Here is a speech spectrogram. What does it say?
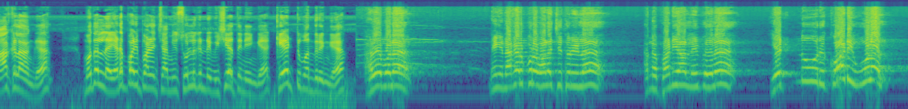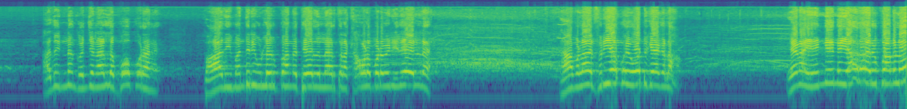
பார்க்கலாங்க. முதல்ல எடப்பாடி பழனிசாமி சொல்லுகின்ற விஷயத்தை நீங்க கேட்டு வந்துருங்க. அதே போல நீங்க நகர்ப்புற வளர்ச்சித்துறையில அங்க பணியாளர் நிற்பதுல எட்நூறு கோடி ஊழல். அது இன்னும் கொஞ்ச நாள்ல போக போறாங்க. பாதி மந்திரி உள்ள இருப்பாங்க தேர்தல் நேரத்தில் கவலைப்பட வேண்டியதே இல்லை. நாமளா ஃப்ரீயா போய் ஓட்டு கேட்கலாம். ஏன்னா எங்கெங்க யாரா இருப்பாங்களோ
